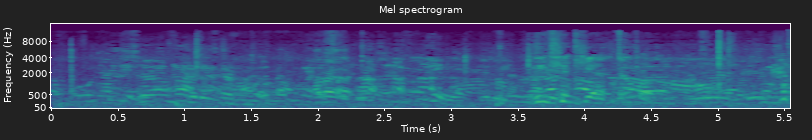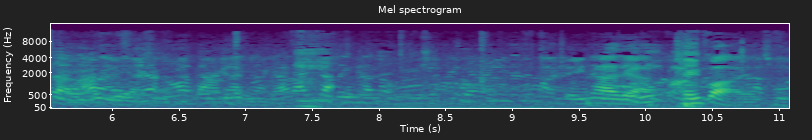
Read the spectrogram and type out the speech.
ပြီလားကိုရှင်းနေတယ် လိုက်တော့တစ်ဆက်ခွန်ရှိတယ်ရောမလား ဒီချင်းချင်းခက်တာလားလေချိန်ထားကြချိန်กว่าတယ်ချင်း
